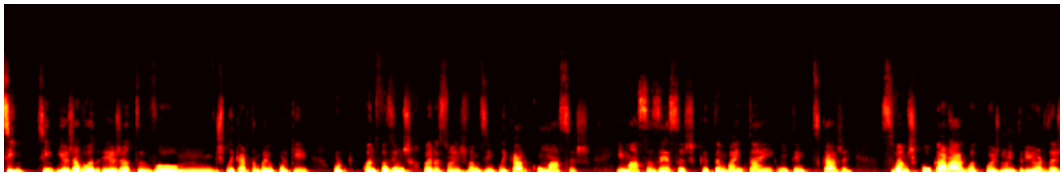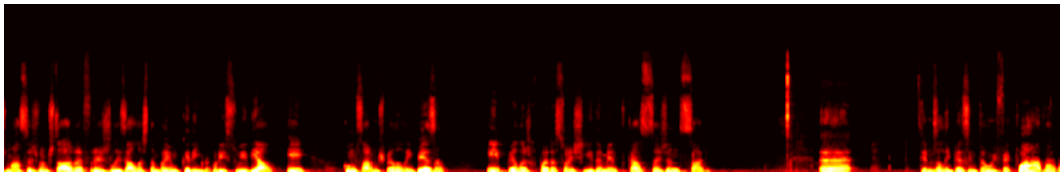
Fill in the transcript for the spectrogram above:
Sim, sim, eu já, vou, eu já te vou hum, explicar também o porquê. Porque quando fazemos reparações, vamos implicar com massas. E massas essas que também têm um tempo de secagem. Se vamos colocar água depois no interior das massas, vamos estar a fragilizá-las também um bocadinho. Ok. Por isso, o ideal é começarmos pela limpeza e pelas reparações seguidamente, caso seja necessário. Ah, temos a limpeza então efetuada,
